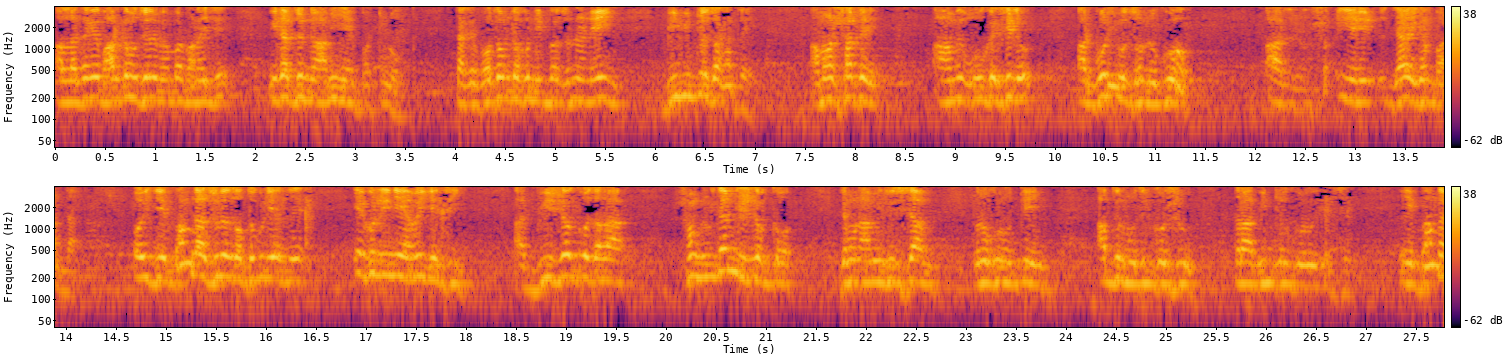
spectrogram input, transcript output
আল্লাহ তাকে বার কাউন্সিলের মেম্বার বানাইছে। এটার জন্য আমি একমাত্র লোক। তাকে প্রথম যখন নির্বাচনে নেই বিভিন্ন জায়গাতে আমার সাথে আমি ও গেছিল, আর বরিবল চন্দ্র গুহ আর ইয়ে যারা এখান পান্ডা ওই যে বাংলা জুড়ে যতগুলি আছে, এগুলি নিয়ে আমি গেছি। আর বিশেষজ্ঞ যারা, সংবিধান বিশেষজ্ঞ, যেমন আমির ইসলাম রকুন উদ্দিন আব্দুল মজিদ কসু তারা বিনিয়োগ করে গেছে। এই বাংলা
